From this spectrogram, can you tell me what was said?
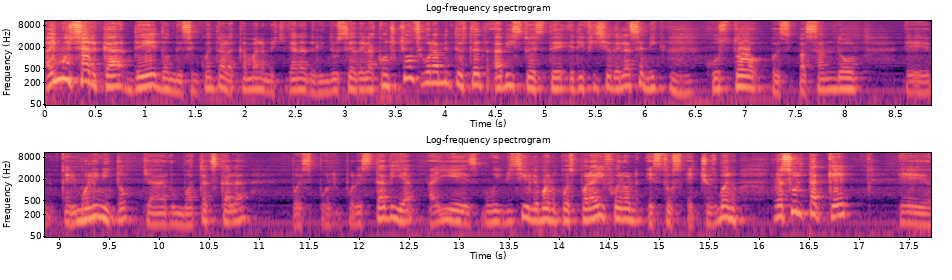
ahí muy cerca de donde se encuentra la Cámara Mexicana de la Industria de la Construcción. Seguramente usted ha visto este edificio de la CEMIC, justo pues pasando eh, el molinito, ya rumbo a Tlaxcala, pues por, esta vía, ahí es muy visible. Bueno, pues por ahí fueron estos hechos. Bueno, resulta que eh,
